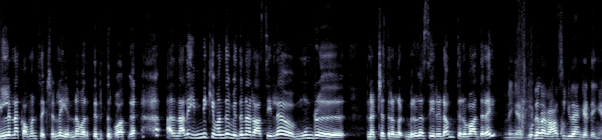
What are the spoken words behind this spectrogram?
இல்லைன்னா கமெண்ட் செக்ஷன்ல என்ன வறுத்து எடுத்துருவாங்க? அதனால இன்னைக்கு வந்து மிதுன ராசியில மூன்று நட்சத்திரங்கள். மிருகசீரிடம் திருவாதிரை நீங்க மிதுன ராசிக்கு தான் கேட்டீங்க.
